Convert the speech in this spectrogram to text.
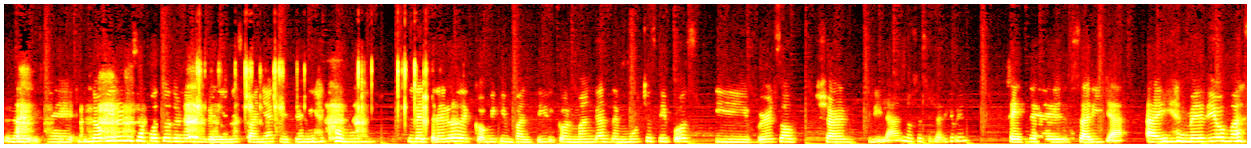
Luego dice, ¿no vieron esa foto de una librería en España que tenía como un letrero de cómic infantil con mangas de muchos tipos y Birds of Shangri-La, no sé si la dije bien, Sí. de Sarilla, ahí en medio más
